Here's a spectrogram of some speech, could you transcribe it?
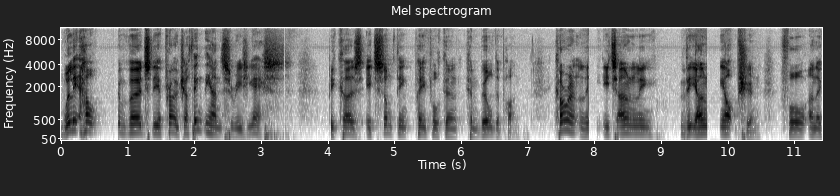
Will it help converge the approach? I think the answer is yes, because it's something people can, can build upon. Currently, it's only the only option for an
